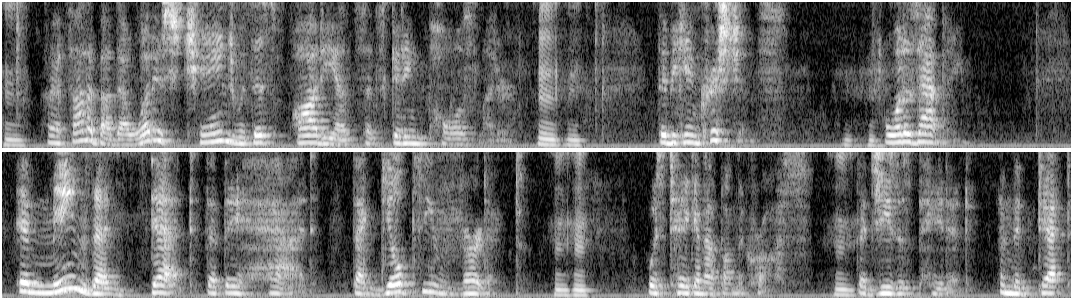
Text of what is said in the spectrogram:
Hmm. And I thought about that. What has changed with this audience that's getting Paul's letter? Mm-hmm. They became Christians. Mm-hmm. What does that mean? It means that debt that they had, that guilty verdict, mm-hmm. was taken up on the cross. Mm. That Jesus paid it. And the debt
